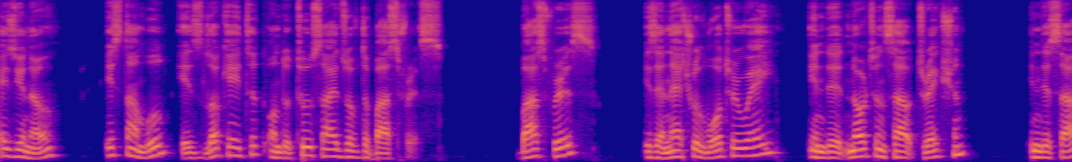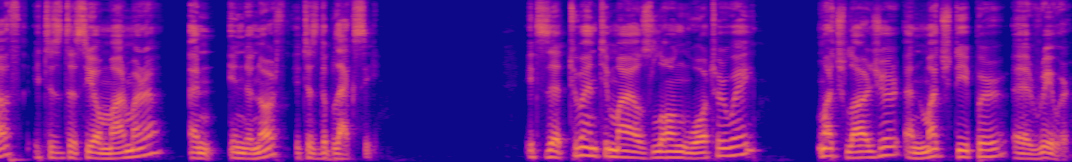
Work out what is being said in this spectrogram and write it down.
As you know, Istanbul is located on the two sides of the Bosphorus. Bosphorus is a natural waterway in the north and south direction. In the south, it is the Sea of Marmara, and in the north, it is the Black Sea. It's a 20 miles long waterway, much larger and much deeper a river.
